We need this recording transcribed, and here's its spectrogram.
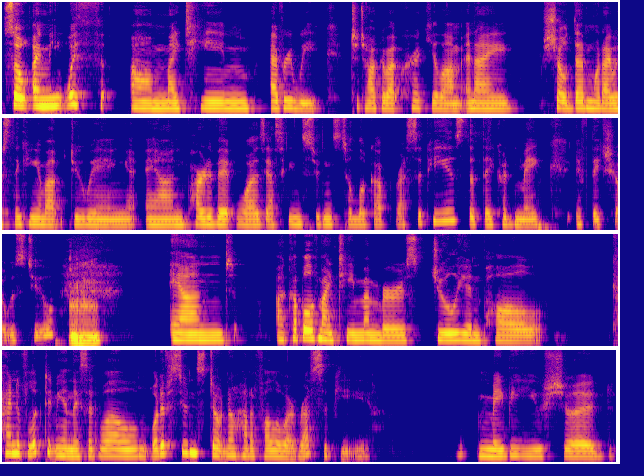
So I meet with um, my team every week to talk about curriculum, and I showed them what I was thinking about doing. And part of it was asking students to look up recipes that they could make if they chose to. Mm-hmm. And a couple of my team members, Julie and Paul, kind of looked at me and they said, Well, what if students don't know how to follow a recipe? Maybe you should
